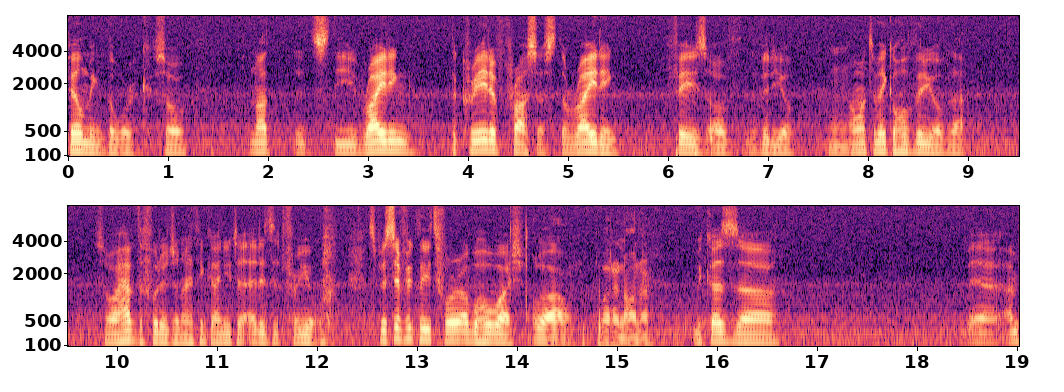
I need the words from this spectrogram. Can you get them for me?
filming the work. So, not it's the writing, the creative process, the writing phase of the video. Mm. I want to make a whole video of that. So I have the footage, and I think I need to edit it for you, specifically for Abu Hawash, Wow, what an honor. because uh, uh, I'm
